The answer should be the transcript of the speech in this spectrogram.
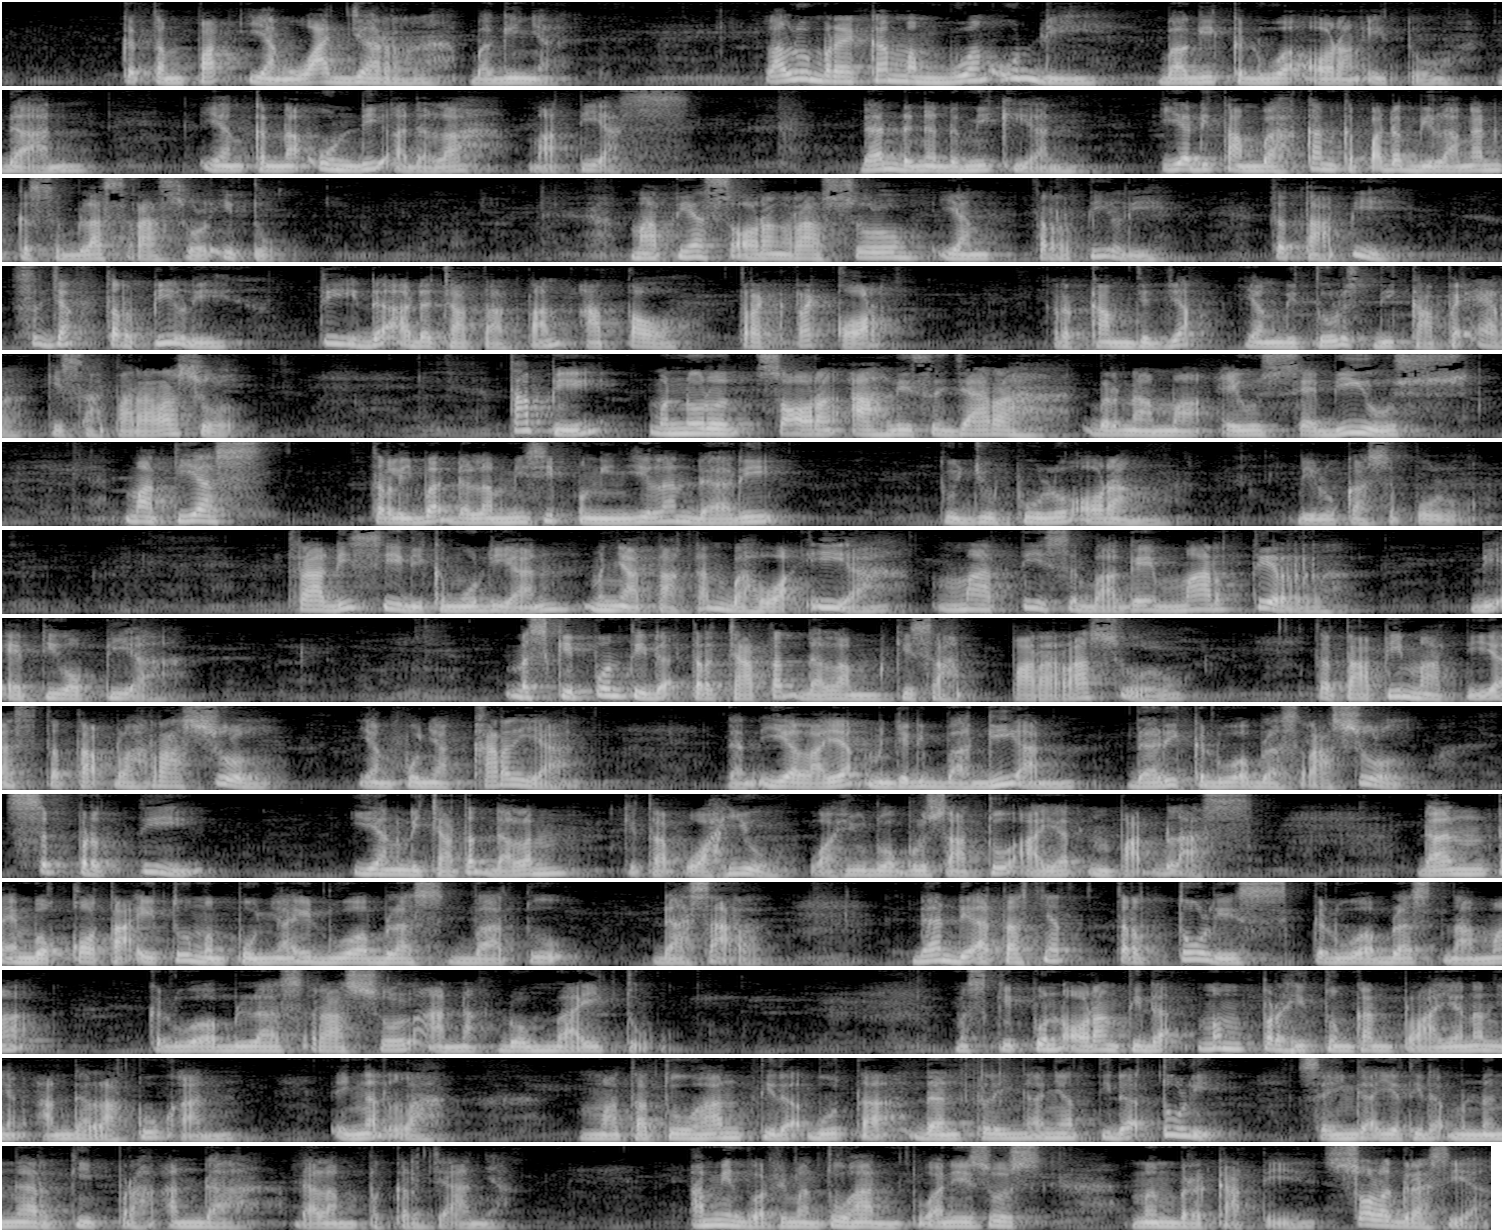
ke tempat yang wajar baginya. Lalu mereka membuang undi bagi kedua orang itu dan yang kena undi adalah Matias. Dan dengan demikian ia ditambahkan kepada bilangan ke-11 rasul itu. Matias seorang rasul yang terpilih, tetapi sejak terpilih tidak ada catatan atau track record rekam jejak yang ditulis di KPR, kisah para rasul. Tapi menurut seorang ahli sejarah bernama Eusebius, Matias terlibat dalam misi penginjilan dari 70 orang di Lukas 10. Tradisi di kemudian menyatakan bahwa ia mati sebagai martir di Ethiopia. Meskipun tidak tercatat dalam kisah para rasul, tetapi Matias tetaplah rasul yang punya karya dan ia layak menjadi bagian dari kedua belas rasul seperti yang dicatat dalam kitab Wahyu, Wahyu 21 ayat 14. Dan tembok kota itu mempunyai 12 batu dasar. Dan di atasnya tertulis kedua belas nama kedua belas rasul anak domba itu. Meskipun orang tidak memperhitungkan pelayanan yang Anda lakukan, ingatlah mata Tuhan tidak buta dan telinganya tidak tuli sehingga ia tidak mendengar kiprah Anda dalam pekerjaannya. Amin buat firman Tuhan. Tuhan Yesus memberkati. Sola Gracia.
